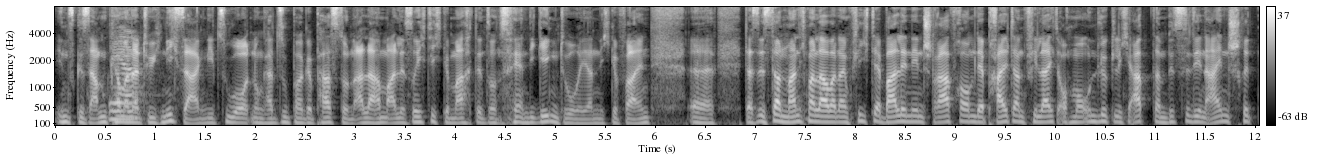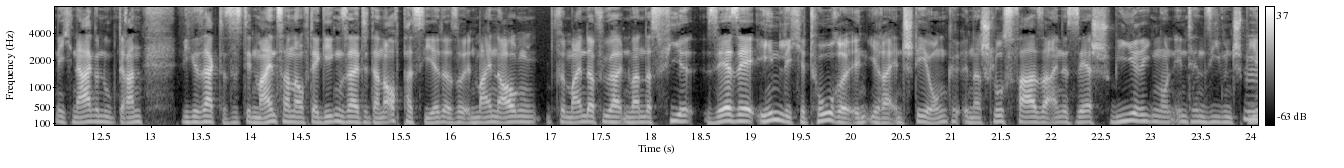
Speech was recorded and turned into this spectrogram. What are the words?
Insgesamt kann ja. man natürlich nicht sagen, die Zuordnung hat super gepasst und alle haben alles richtig gemacht, denn sonst wären die Gegentore ja nicht gefallen. Äh, das ist dann manchmal aber, dann fliegt der Ball in den Strafraum, der prallt dann vielleicht auch mal unglücklich ab, dann bist du den einen Schritt nicht nah genug dran. Wie gesagt, das ist den Mainzern auf der Gegenseite dann auch passiert. Also in meinen Augen, für mein Dafürhalten waren das vier sehr, sehr ähnliche Tore in ihrer Entstehung, in der Schlussphase eines sehr schwierigen und intensiven Spiels. Mhm.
